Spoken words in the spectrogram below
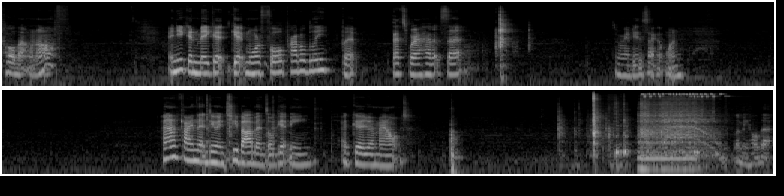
Pull that one off. And you can make it get more full probably, but that's where I have it set. So we're going to do the second one. And I find that doing two bobbins will get me a good amount. Let me hold that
